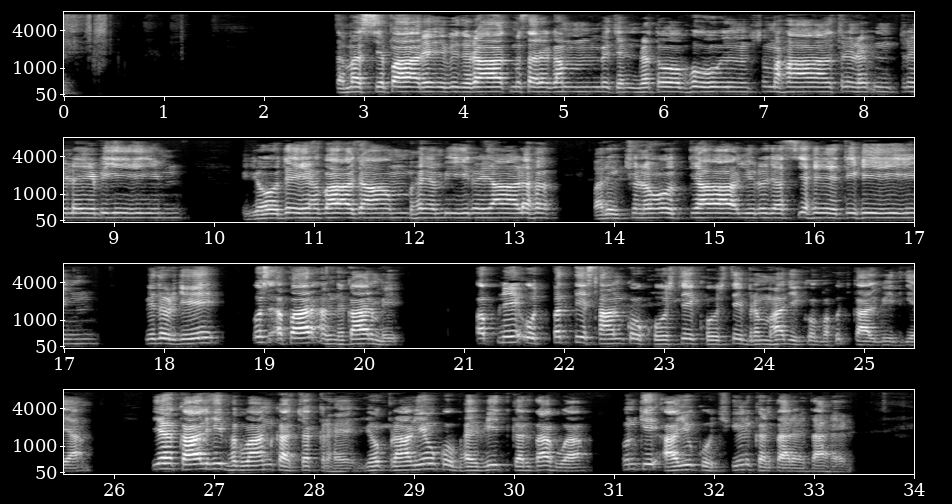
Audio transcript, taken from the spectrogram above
तमस्य पारे विधुरात्म सर्गम विचिन्नतो भूल सुमहातृणे यो देह बाजाम भयमीरयाण परीक्षणोत्यायुरजस्य हेति। विदुर जी उस अपार अंधकार में अपने उत्पत्ति स्थान को खोजते खोजते ब्रह्मा जी को बहुत काल बीत गया। यह काल ही भगवान का चक्र है। जो प्राणियों को भयभीत करता हुआ उनकी आयु को क्षीण करता रहता है।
